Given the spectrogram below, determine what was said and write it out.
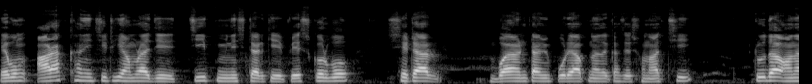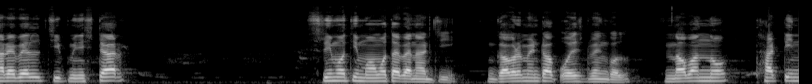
এবং আর একখানি চিঠি আমরা যে চিফ মিনিস্টারকে পেশ করব, সেটার বয়ানটা আমি পড়ে আপনাদের কাছে শোনাচ্ছি। To the honourable chief minister Shrimati Mamata Banerjee, government of west Bengal, Nabanna, thirteen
